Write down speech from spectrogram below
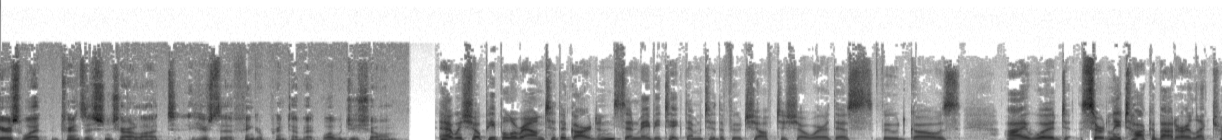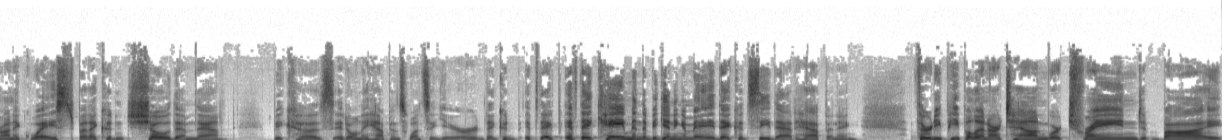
"Here's what Transition Charlotte. Here's the fingerprint of it." What would you show them? I would show people around to the gardens and maybe take them to the food shelf to show where this food goes. I would certainly talk about our electronic waste, but I couldn't show them that because it only happens once a year. They could if they if they came in the beginning of May, they could see that happening. 30 people in our town were trained by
